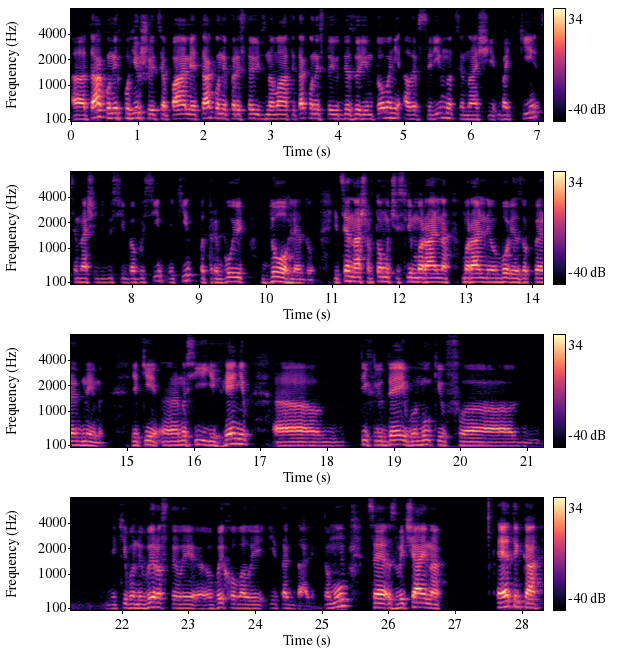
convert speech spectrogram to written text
Е, Так, у них погіршується пам'ять, так вони перестають знавати, так вони стають дезорієнтовані, але все рівно це наші батьки, це наші дідусі, бабусі, які потребують догляду, і це наша, в тому числі, моральна, моральний обов'язок перед ними. які е, носії їх генів, тих людей, вонуків, е, які вони виростили, е, виховали і так далі. Тому це звичайна етика.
